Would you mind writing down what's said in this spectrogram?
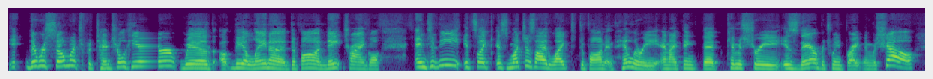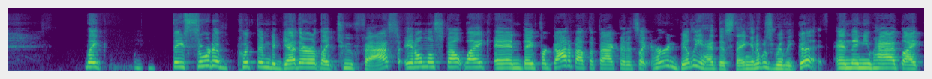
it, there was so much potential here with uh, the Elena Devon Nate triangle and to me it's like as much as I liked Devon and Hillary and I think that chemistry is there between Bryton and Michelle like they sort of put them together like too fast it almost felt like and they forgot about the fact that it's like her and billy had this thing and it was really good. And then you had like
